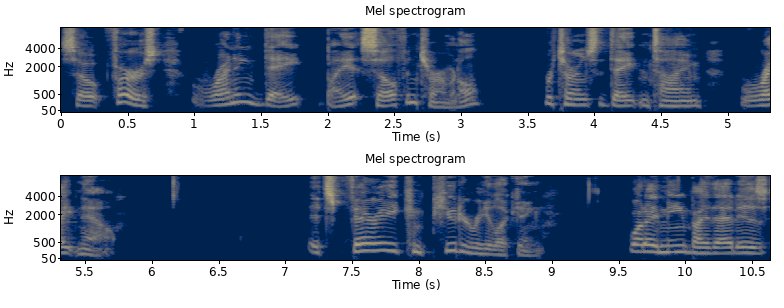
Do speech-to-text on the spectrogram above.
So first, running date by itself in terminal returns the date and time right now. It's very computery looking. What I mean by that is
